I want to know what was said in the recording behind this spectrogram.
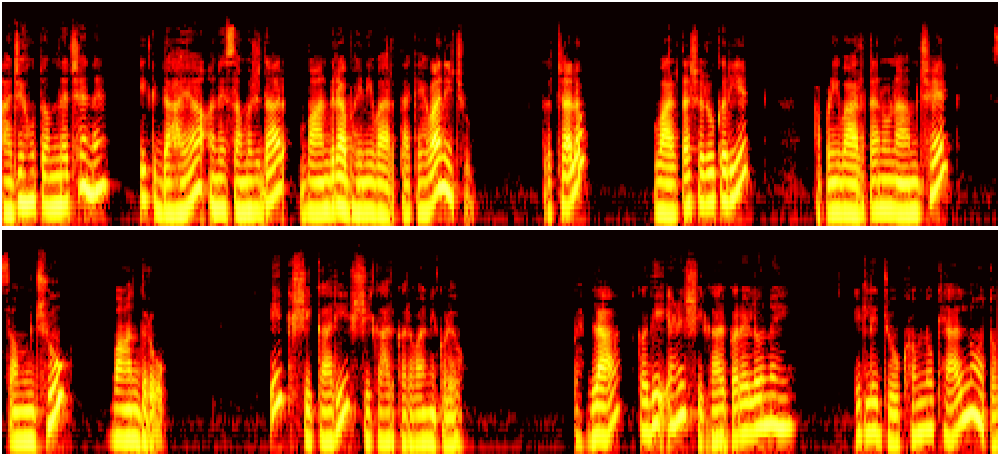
આજે હું તમને છે ને, એક ડાયા અને સમજદાર વાંદરાભાઈની વાર્તા કહેવાની છું. તો ચાલો, વાર્તા શરૂ કરીએ. આપણી વાર્તાનું નામ છે સમજુ વાંદરો. એક શિકારી શિકાર કરવા નીકળ્યો. પહેલાં કદી એણે શિકાર કરેલો નહીં, એટલે જોખમનો ખ્યાલ નહોતો.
